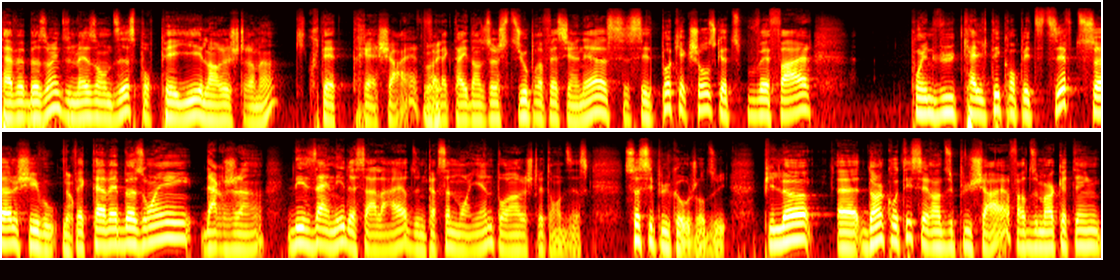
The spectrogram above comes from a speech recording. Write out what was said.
Tu avais besoin d'une maison de disques pour payer l'enregistrement, qui coûtait très cher. Il Ouais. fallait que tu ailles dans un studio professionnel. C'est pas quelque chose que tu pouvais faire point de vue qualité compétitif tout seul chez vous. Non. Fait que tu avais besoin d'argent, des années de salaire d'une personne moyenne pour enregistrer ton disque. Ça, c'est plus le cas aujourd'hui. Puis là, euh, d'un côté, c'est rendu plus cher, faire du marketing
